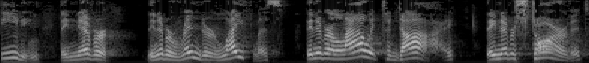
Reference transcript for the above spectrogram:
feeding. They never, they never render lifeless. They never allow it to die. They never starve it.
